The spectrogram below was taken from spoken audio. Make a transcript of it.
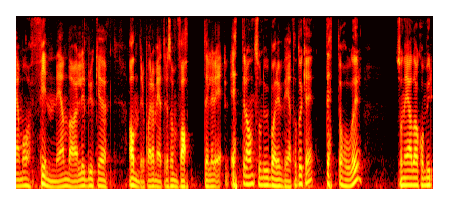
jeg må finne igjen, da, eller bruke andre parametere som watt eller et eller annet som du bare vet at ok, dette holder. Så når jeg da kommer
